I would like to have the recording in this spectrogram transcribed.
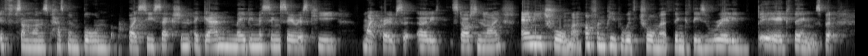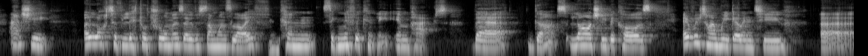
if someone's has been born by C-section, again, maybe missing serious key microbes at early start in life. Any trauma. Often people with trauma think of these really big things, but actually a lot of little traumas over someone's life mm. can significantly impact their gut, largely because every time we go into uh,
